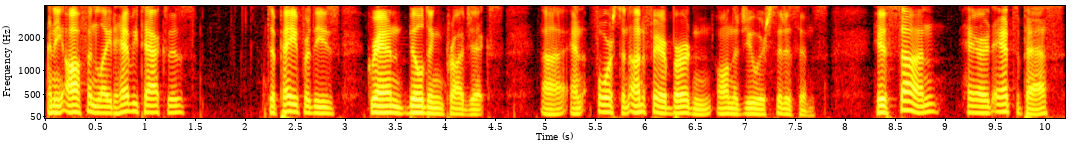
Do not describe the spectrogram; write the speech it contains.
And he often laid heavy taxes to pay for these grand building projects uh, and forced an unfair burden on the Jewish citizens. His son, Herod Antipas,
